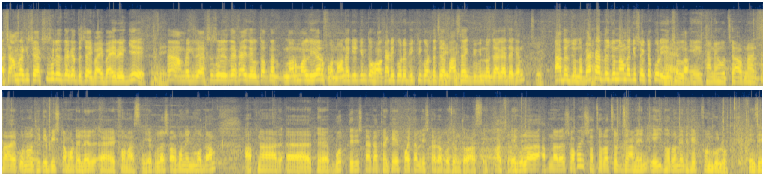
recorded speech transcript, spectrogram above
আচ্ছা আমরা কিছু অ্যাক্সেসরিজ দেখাতে চাই ভাই বাইরে গিয়ে। হ্যাঁ আমরা কিছু অ্যাক্সেসরিজ দেখাই যেহেতু আপনার নর্মাল ইয়ারফোন অনেকে কিন্তু হকারি করে বিক্রি করতে চায়। বাসে বিভিন্ন জায়গায় দেখেন। তাদের জন্য বেকারদের জন্য আমরা কিছু একটা করি ইনশাল্লাহ। হ্যাঁ, এখানে হচ্ছে আপনার প্রায় পনেরো থেকে বিশটা মডেলের হেডফোন আছে। এগুলো সর্বনিম্ন দাম আপনার বত্রিশ টাকা থেকে পঁয়তাল্লিশ টাকা পর্যন্ত আছে। আচ্ছা। এগুলা আপনারা সবাই সচরাচর জানেন এই ধরনের হেডফোনগুলো এই যে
